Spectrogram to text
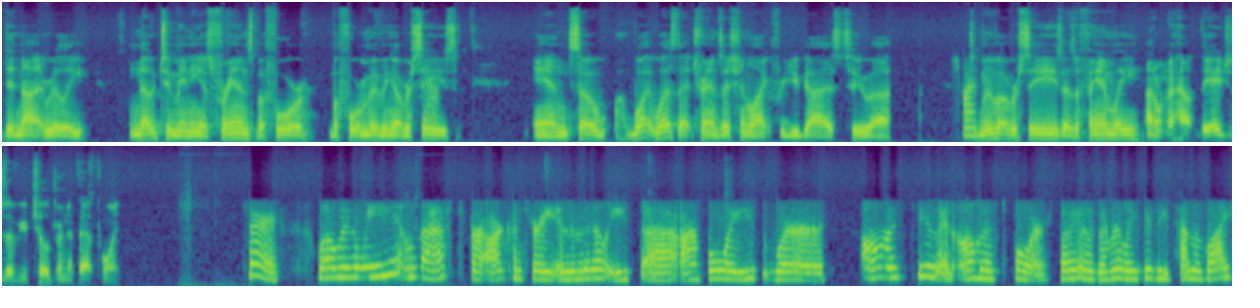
did not really know too many as friends before before moving overseas. And so, what was that transition like for you guys to uh, Sure. to move overseas as a family? I don't know how the ages of your children at that point. Sure. Well, when we left for our country in the Middle East, uh, our boys were almost two and almost four. So it was a really busy time of life.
